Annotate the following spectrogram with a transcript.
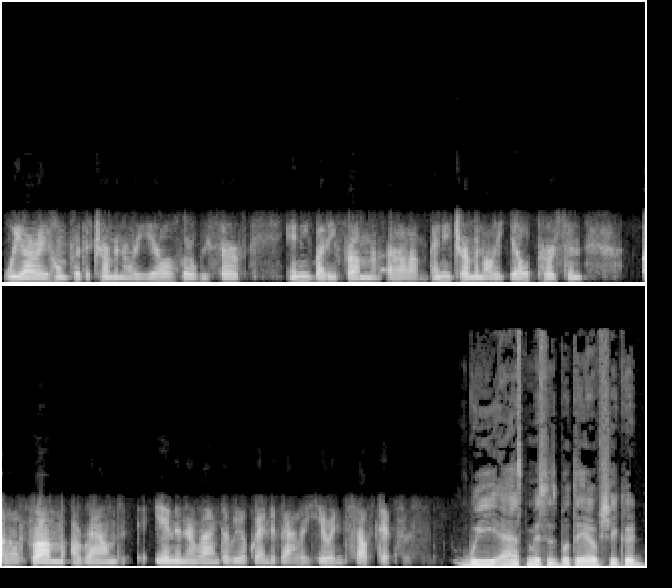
We are a home for the terminally ill where we serve anybody from uh, any terminally ill person uh, from around in and around the Rio Grande Valley here in South Texas. We asked Mrs. Botello if she could,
